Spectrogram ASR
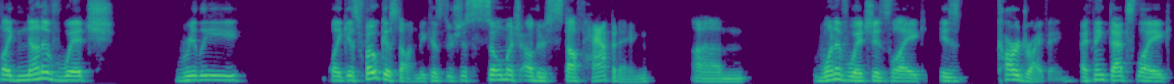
like none of which really like is focused on because there's just so much other stuff happening. Um one of which is like is car driving. I think that's like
